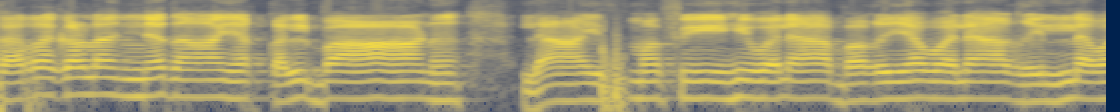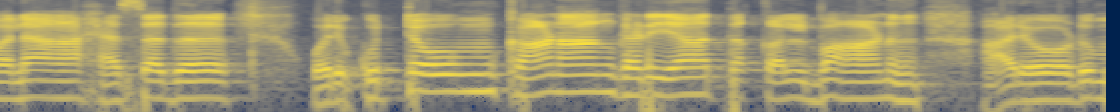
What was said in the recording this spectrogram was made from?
കറകളഞ്ഞതായ കൽബാണ്. ലാ ഇസ്മഫീഹി വലാ ബഗിയ വലാ ഗില്ല വലാ ഹസദ്. ഒരു കുറ്റവും കാണാൻ കഴിയാത്ത കൽബാണ്. ആരോടും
